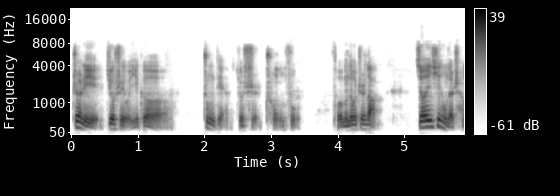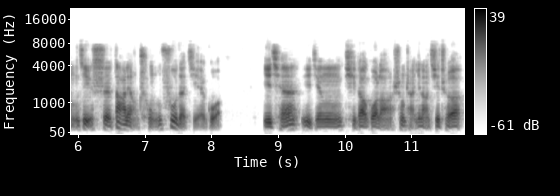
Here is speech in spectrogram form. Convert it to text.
这里就是有一个重点，就是重复。我们都知道。交易系统的成绩是大量重复的结果。以前已经提到过了，生产一辆汽车，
